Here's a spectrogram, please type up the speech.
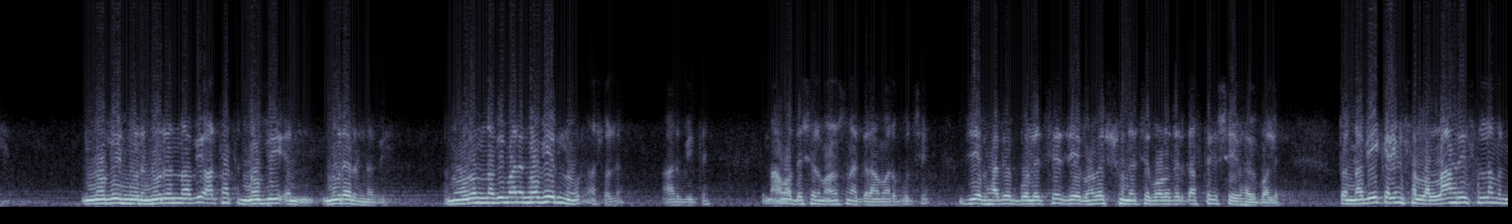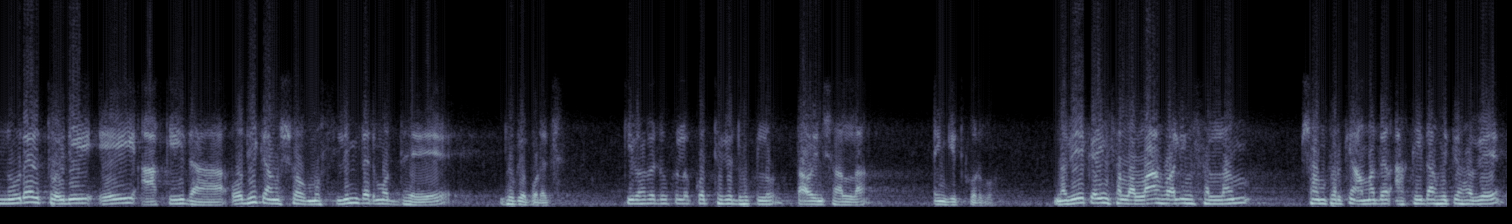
নবী নূর, নুরুন নবী অর্থাৎ নবী, নূরের নবী। নুরুন নবী মানে নবীর নূর আসলে আরবিতে। কিন্তু আমার দেশের মানুষ না গ্রামার বুঝে, যেভাবে বলেছে, যেভাবে শুনেছে, বড়দের কাছ থেকে সেইভাবে বলে। তো নবী করিম সাল্লাহ সাল্লাম নূরের তৈরি এই আকিদা অধিকাংশ মুসলিমদের মধ্যে ঢুকে পড়েছে। কীভাবে ঢুকলো কোথেকে ঢুকলো, তাও ইনশাআল্লাহ ইঙ্গিত করব। নবী করিম সাল্লাহ আলী সাল্লাম সম্পর্কে আমাদের আকিদা হইতে হবে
